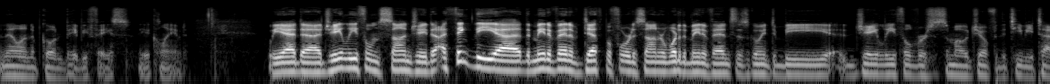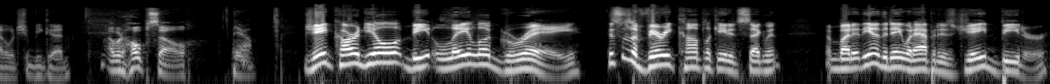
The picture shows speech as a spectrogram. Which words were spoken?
and they'll end up going babyface, the acclaimed. We had uh, Jay Lethal and Sonjay. I think the uh, the main event of Death Before Dishonor, one of the main events, is going to be Jay Lethal versus Samoa Joe for the TV title, which should be good. I would hope so. Yeah. Jade Cargill beat Leila Grey. This was a very complicated segment, but at the end of the day, what happened is Jade beat her,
